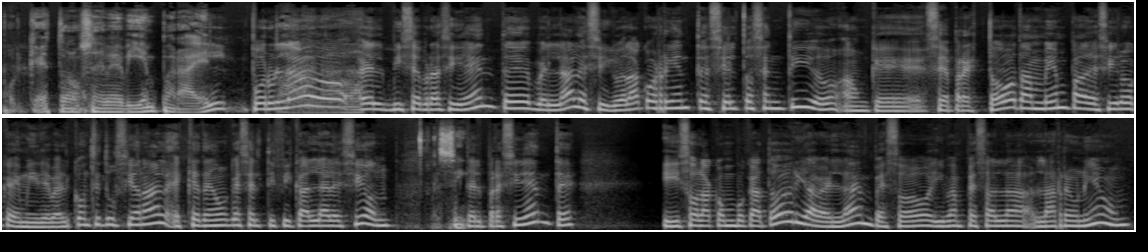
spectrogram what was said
Porque esto no se ve bien para él. Por un lado, nada. el vicepresidente, ¿verdad? Le siguió la corriente en cierto sentido, aunque se prestó también para decir, ok, mi deber constitucional es que tengo que certificar la elección Sí. del presidente. Hizo la convocatoria, ¿verdad? Empezó, iba a empezar la, la reunión.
